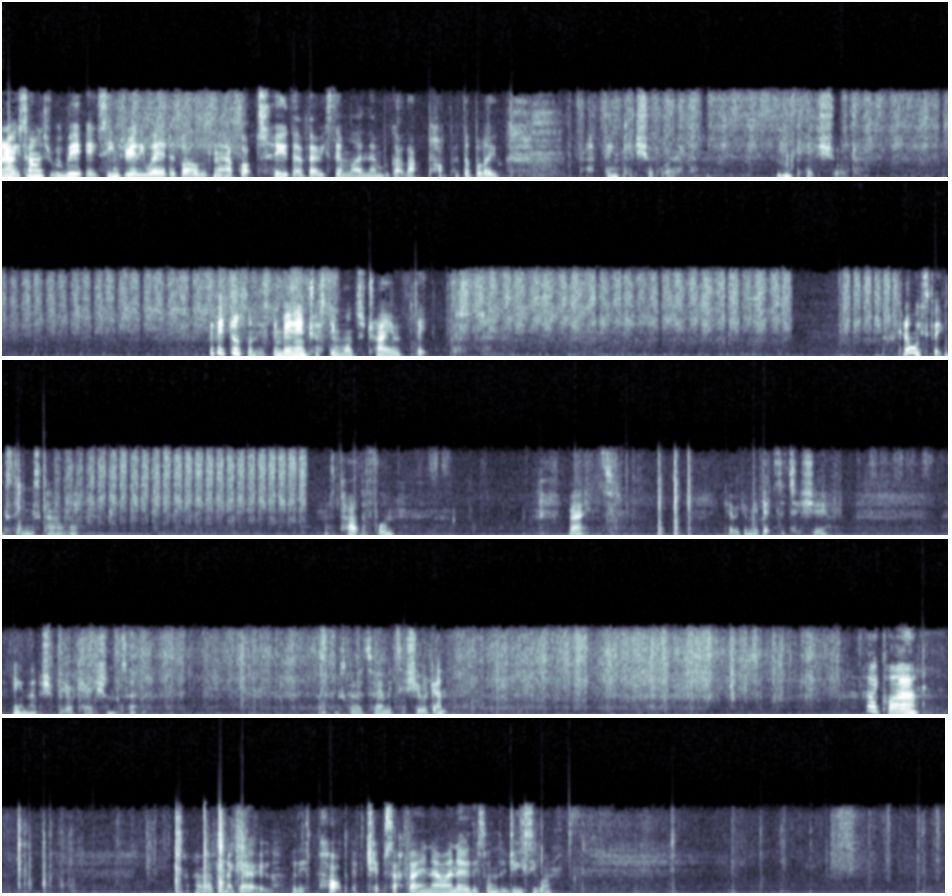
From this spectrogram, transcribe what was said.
I know it sounds it seems really weird as well, doesn't it? I've got two that are very similar, and then we've got that pop of the blue. But I think it should work. I think it should. If it doesn't, it's going to be an interesting one to try and fix. We can always fix things, can't we? That's part of the fun. Right. Get rid of my bits of tissue. Think that should be okay, shouldn't it? So I'm just going to turn my tissue again. Hi Claire. And we're going to go with this pop of chip sapphire. Now I know this one's a juicy one.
